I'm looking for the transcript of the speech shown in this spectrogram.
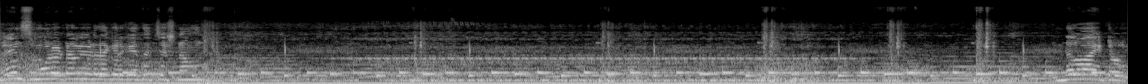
ఫ్రెండ్స్ మూడో టోల్ గేట్ దగ్గరికి అయితే వచ్చేసినాం. ఇందల్వాయి టోల్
